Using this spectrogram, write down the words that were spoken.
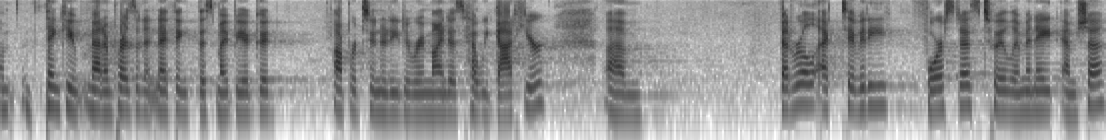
Um, Thank you, Madam President, and I think this might be a good opportunity to remind us how we got here. Um, Federal activity forced us to eliminate MCHA,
